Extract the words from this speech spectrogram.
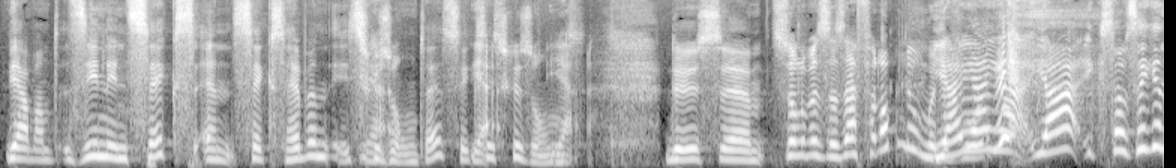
ja, want zin in seks en seks hebben is Ja. gezond. Hè? Seks Ja. is gezond. Ja. Dus ehm, Zullen we ze eens even opnoemen? ja, ja, ja, ja, ik zou zeggen,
